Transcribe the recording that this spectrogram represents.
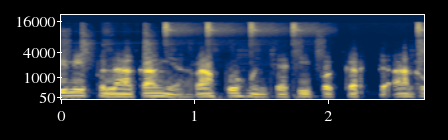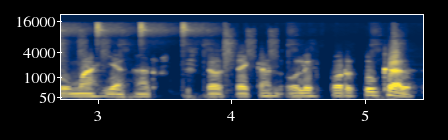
Lini belakangnya rapuh menjadi pekerjaan rumah yang harus diselesaikan oleh Portugal.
